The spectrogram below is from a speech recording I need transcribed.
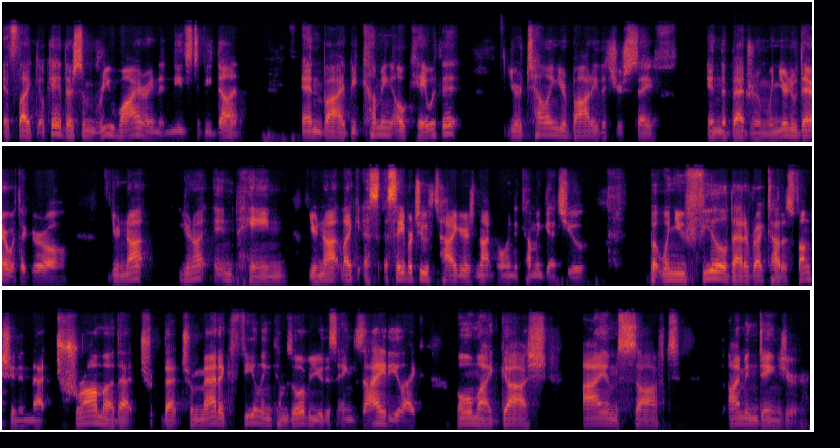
It's like, okay, there's some rewiring that needs to be done. And by becoming okay with it, you're telling your body that you're safe in the bedroom. When you're there with a girl, you're not you're not in pain. You're not like a, a saber-toothed tiger is not going to come and get you. But when you feel that erectile dysfunction and that trauma, that tr- that traumatic feeling comes over you, this anxiety, like, oh my gosh, I am soft, I'm in danger.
